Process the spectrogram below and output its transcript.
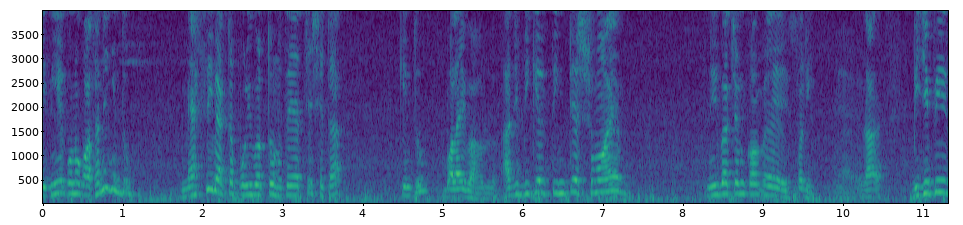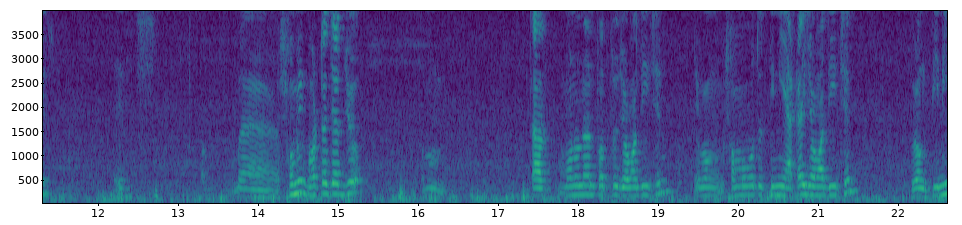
এ নিয়ে কোনো কথা নেই, কিন্তু ম্যাসিভ একটা পরিবর্তন হতে যাচ্ছে সেটা কিন্তু বলাই বাহুল্য। আজ বিকেল তিনটের সময় নির্বাচন কম সরি বিজেপির শ্রমিক ভট্টাচার্য তার মনোনয়নপত্র জমা দিয়েছেন এবং সম্ভবত তিনি একাই জমা দিয়েছেন। এবং তিনি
